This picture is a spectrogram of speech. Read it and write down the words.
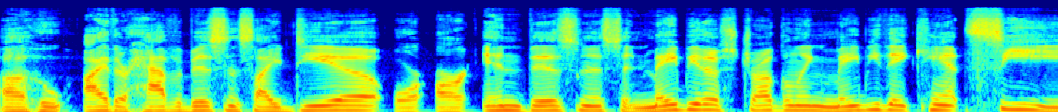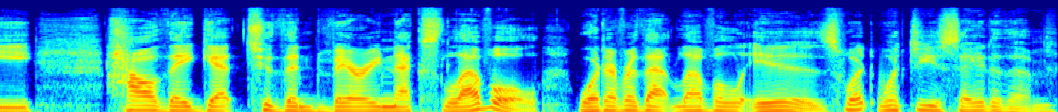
uh, who either have a business idea or are in business and maybe they're struggling, maybe they can't see how they get to the very next level, whatever that level is. What what do you say to them?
